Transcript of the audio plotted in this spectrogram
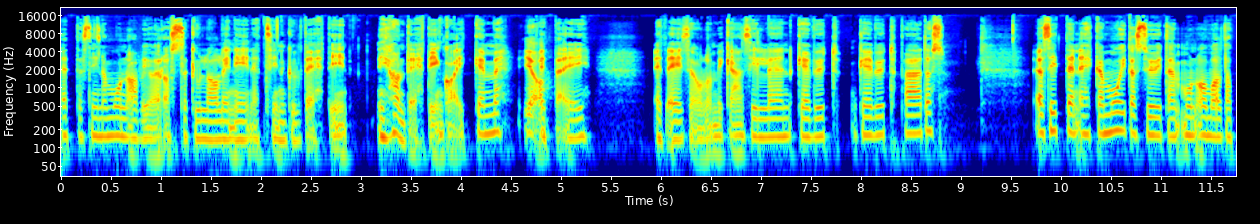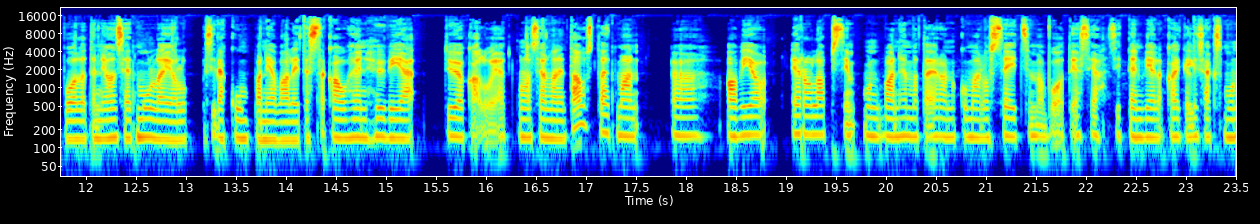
että siinä mun avioerossa kyllä oli niin, että siinä kyllä tehtiin ihan tehtiin kaikkemme, Joo. että ei, että ei se ollut mikään silleen kevyt, kevyt päätös. Ja sitten ehkä muita syitä mun omalta puoleltani on se, että mulla ei ollut sitä kumppania valitessa kauhean hyviä työkaluja. Että mulla on sellainen tausta, että mä oon ö, avioerolapsi. Mun vanhemmat on eronnut, kun mä ollut seitsemänvuotias ja sitten vielä kaiken lisäksi mun,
